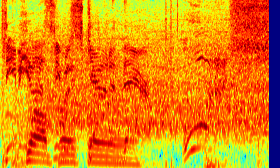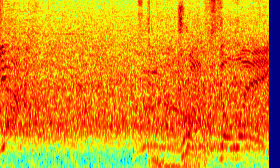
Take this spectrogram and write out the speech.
DiBiase was scouted there. What a shot! Drops the leg.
